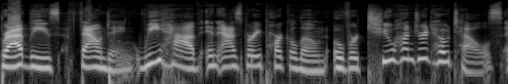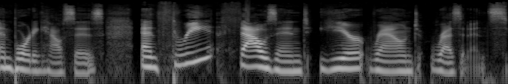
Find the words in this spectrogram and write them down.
Bradley's founding, we have in Asbury Park alone over 200 hotels and boarding houses and 3,000 year round residents.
